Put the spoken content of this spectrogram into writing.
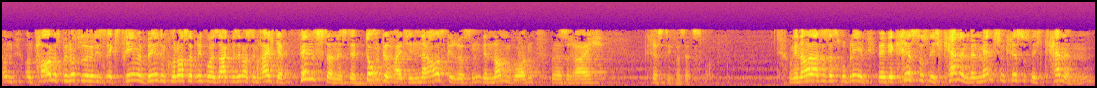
Und, und Paulus benutzt sogar dieses extreme Bild im Kolosserbrief, wo er sagt, wir sind aus dem Reich der Finsternis, der Dunkelheit hinausgerissen, genommen worden und das Reich Christi versetzt worden. Und genau das ist das Problem. Wenn wir Christus nicht kennen, wenn Menschen Christus nicht kennen,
